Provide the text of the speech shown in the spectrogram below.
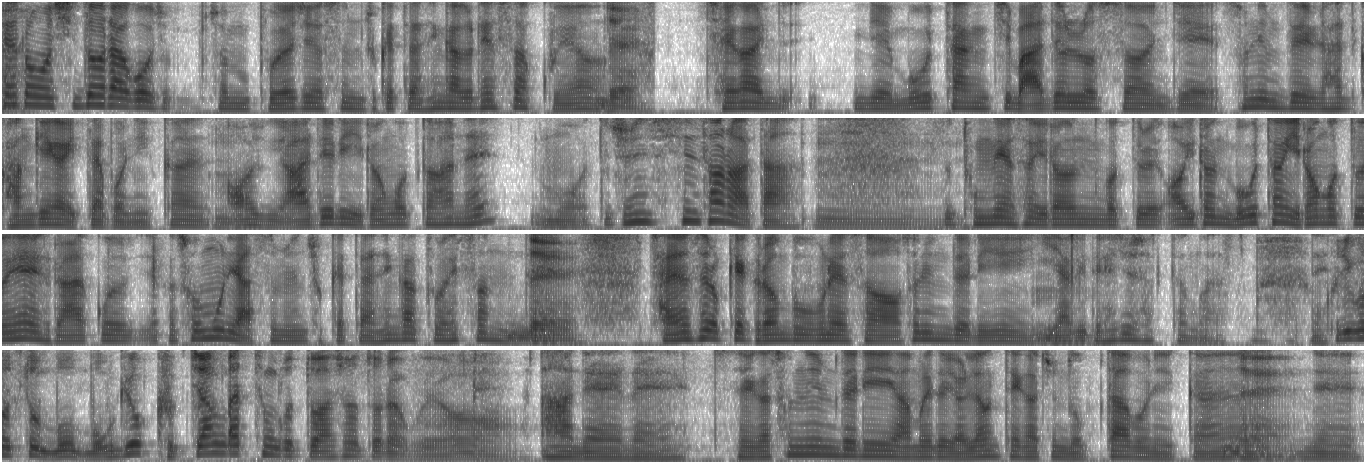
새로운 시도라고 좀, 좀 보여주셨으면 좋겠다는 생각을 했었고요. 네. 제가 이제 목욕탕 집 아들로서 이제 손님들한 관계가 있다 보니까 음. 어 아들이 이런 것도 하네 뭐좀 신선하다 음. 또 동네에서 이런 것들 어 이런 목욕탕 이런 것도 해라고 약간 소문이 났으면 좋겠다는 생각도 했었는데 네. 자연스럽게 그런 부분에서 손님들이 음. 이야기도 해주셨던 것 같습니다. 네. 그리고 또 뭐 목욕 극장 같은 것도 하셨더라고요. 아 네네 제가 손님들이 아무래도 연령대가 좀 높다 보니까 네, 네.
